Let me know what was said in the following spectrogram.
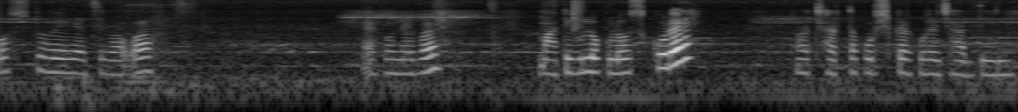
কষ্ট হয়ে গেছে বাবা। এখন এবার মাটিগুলো ক্লোজ করে আর ছাদটা পরিষ্কার করে ঝাড় দিয়ে নিই।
